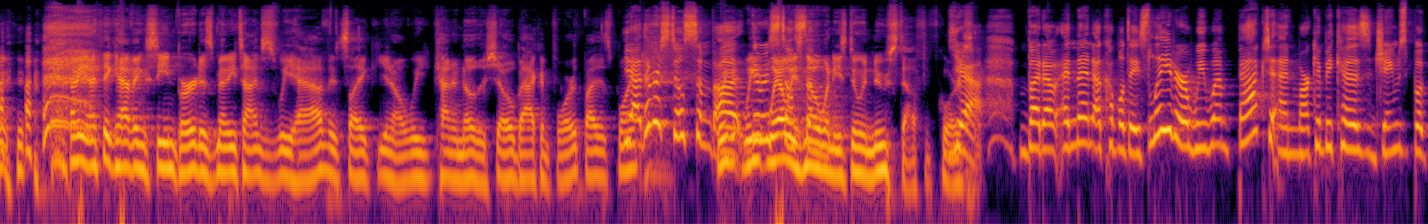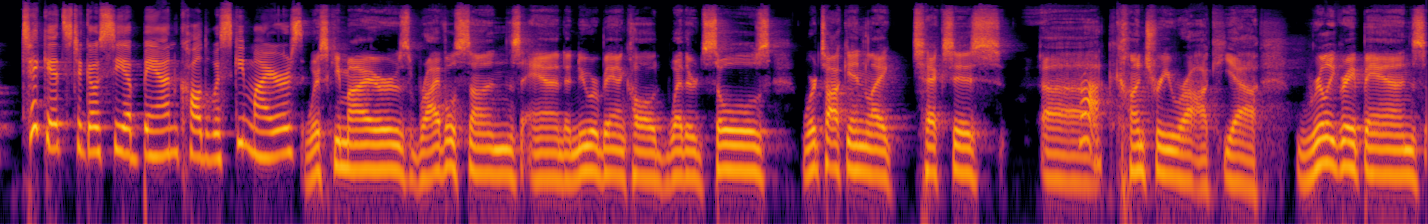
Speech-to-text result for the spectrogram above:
I mean, I think having seen Bert as many times as we have, it's like, you know, we kind of know the show back and forth by this point. yeah, there were still some. we, Uh, we, we still always know when he's doing new stuff, of course. Yeah, but uh, and then a couple days later, we went back to Enmarket because James booked tickets to go see a band called Whiskey Myers. Whiskey Myers, Rival Sons, and a newer band called Weathered Souls. We're talking like Texas uh, Rock. country rock. Yeah, really great bands.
